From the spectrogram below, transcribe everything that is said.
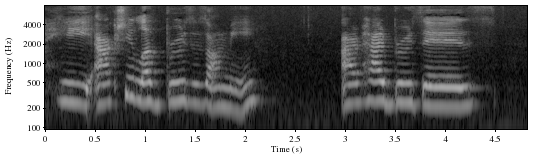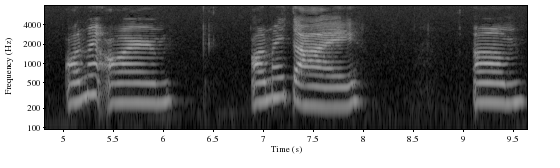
he actually left bruises on me. I've had bruises on my arm, on my thigh. Um,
